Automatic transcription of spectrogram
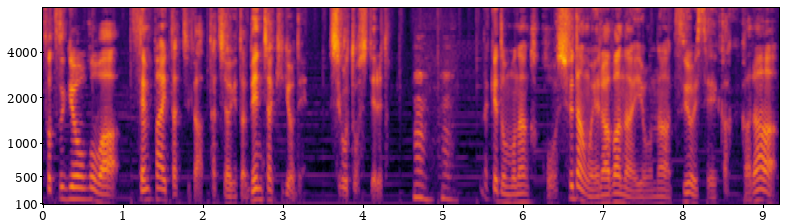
卒業後は先輩たちが立ち上げたベンチャー企業で仕事をしてると。うんうん。だけどもなんかこう、手段を選ばないような強い性格から、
